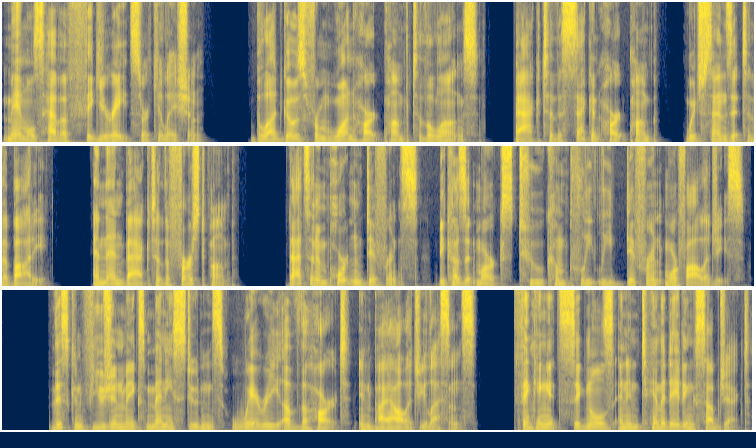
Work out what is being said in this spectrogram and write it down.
mammals have a figure eight circulation. Blood goes from one heart pump to the lungs, back to the second heart pump, which sends it to the body, and then back to the first pump. That's an important difference because it marks two completely different morphologies. This confusion makes many students wary of the heart in biology lessons, thinking it signals an intimidating subject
